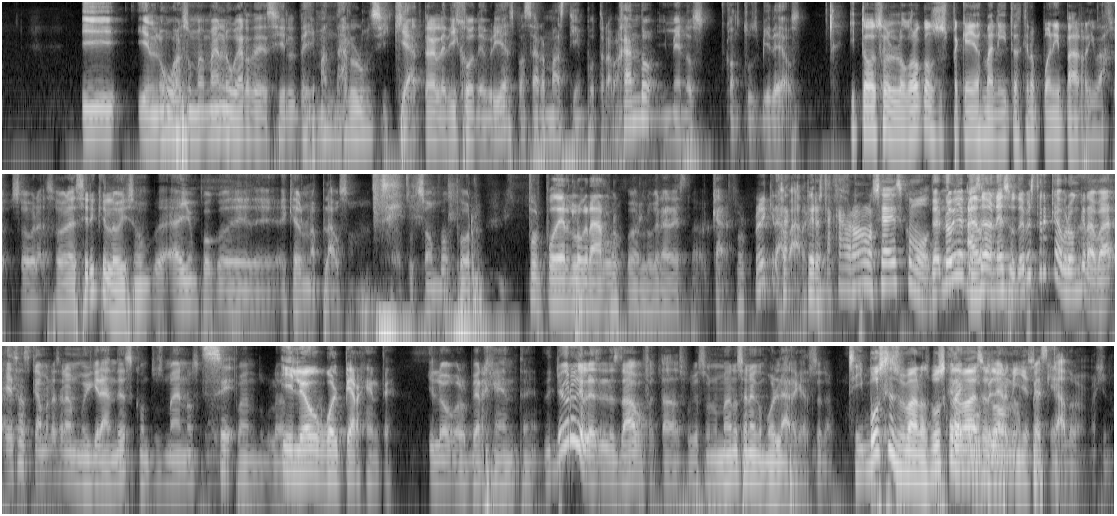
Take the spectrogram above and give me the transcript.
Y, y en lugar, su mamá, en lugar de decir, de mandarlo a un psiquiatra, le dijo, deberías pasar más tiempo trabajando y menos con tus videos. Y todo eso lo logró con sus pequeñas manitas que no pueden ir para arriba. So- sobra, sobra decir que lo hizo, hay un poco de, de- hay que dar un aplauso a Tutson por, Por poder por lograrlo. poder lograr esto. Por poder O sea, grabar. pero está cabrón, o sea, es como... De- No había pensado en eso. Debe estar cabrón grabar. Esas cámaras eran muy grandes con tus manos. que no Sí. se pueden doblar. Y luego golpear gente. Y luego golpear gente. Yo creo que les, les daba bofetadas porque sus manos eran como largas. Era, Sí, busquen sus manos, busquen sus pelear con un aquí. pescado, me imagino.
